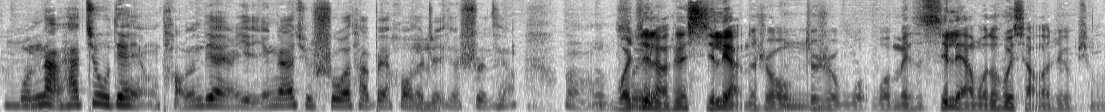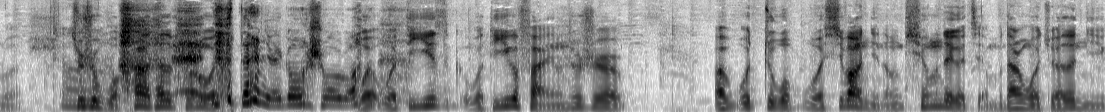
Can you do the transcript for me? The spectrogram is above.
嗯我们哪怕就电影讨论电影，也应该去说它背后的这些事情。嗯，我这两天洗脸的时候，嗯就是我我每次洗脸我都会想到这个评论，嗯就是我看到他的评论，我 但是你没跟我说过，我我第一我第一个反应就是，呃，我就我我希望你能听这个节目，但是我觉得你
